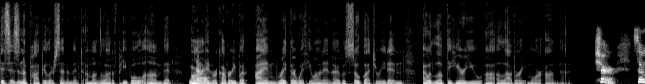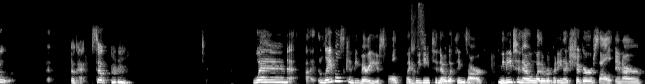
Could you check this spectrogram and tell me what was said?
this isn't a popular sentiment among a lot of people um, that are No. in recovery but i'm right there with you on it and i was so glad to read it and i would love to hear you uh, elaborate more on that Sure. So, okay. So, when uh, labels can be very useful, like we need to know what things are. We need to know whether we're putting like sugar or salt in our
